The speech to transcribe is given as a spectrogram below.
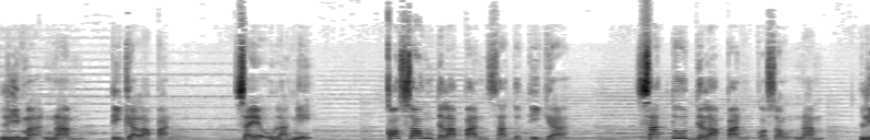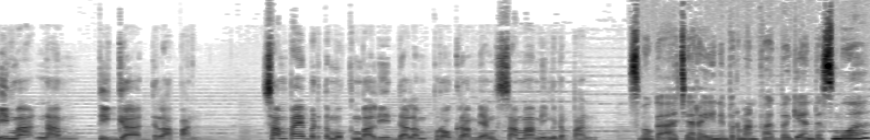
5638. Saya ulangi 0813 1806 5638. Sampai bertemu kembali dalam program yang sama minggu depan. Semoga acara ini bermanfaat bagi Anda semua.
